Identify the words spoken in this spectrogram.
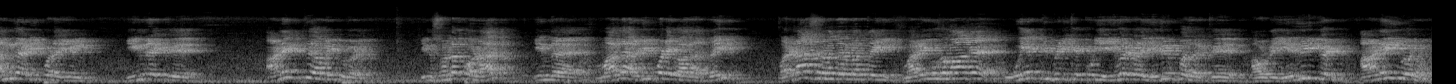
அந்த அடிப்படையில் இன்றைக்கு அனைத்து அமைப்புகளும். இது சொல்ல போனால் இந்த மத அடிப்படைவாதத்தை வருணாசிரம தர்மத்தை மறைமுகமாக உயர்த்தி பிடிக்கக்கூடிய இவர்களை எதிர்ப்பதற்கு அவருடைய எதிரிகள் அனைவரும்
